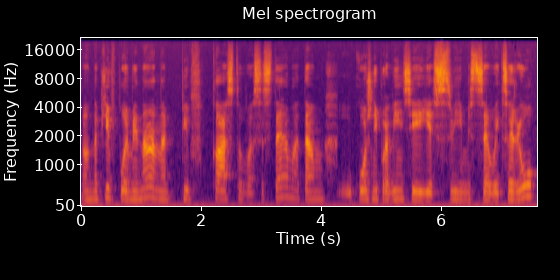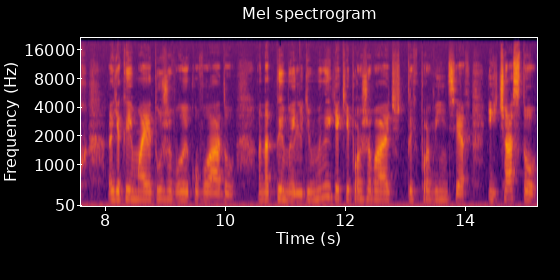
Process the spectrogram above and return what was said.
напівплеміна, напів кастова система. Там у кожній провінції є свій місцевий царьок, який має дуже велику владу над тими людьми, які проживають в тих провінціях, і часто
